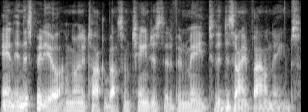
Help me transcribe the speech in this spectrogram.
And in this video, I'm going to talk about some changes that have been made to the design file names.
